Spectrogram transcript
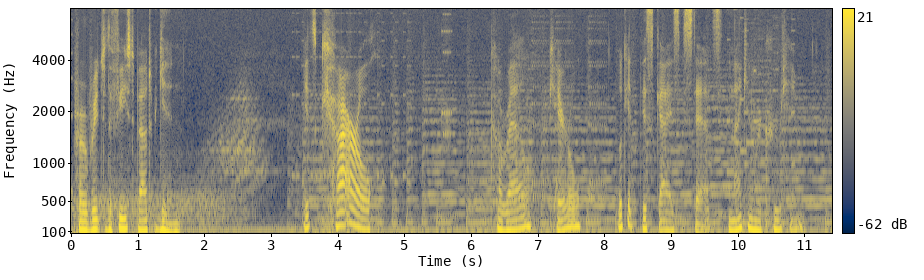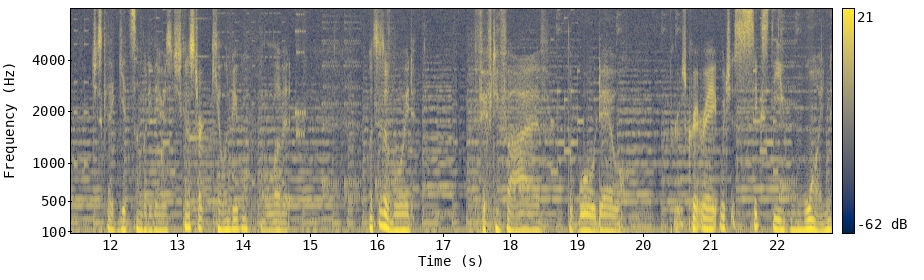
Appropriate to the feast about to begin. It's Carl. Carell? Carol? Look at this guy's stats, and I can recruit him. Just gotta get somebody there. Is just gonna start killing people? I love it. What's his avoid? 55. The Wo Dao. Proves crit rate, which is 61.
